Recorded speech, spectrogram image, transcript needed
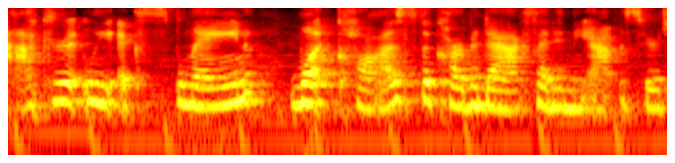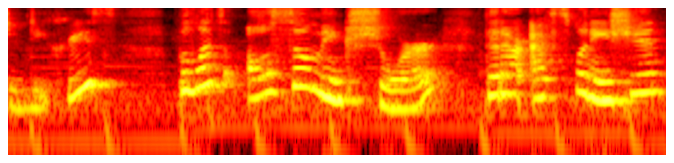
accurately explain what caused the carbon dioxide in the atmosphere to decrease, but let's also make sure that our explanation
